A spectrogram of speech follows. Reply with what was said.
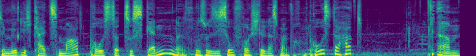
die Möglichkeit, Smart Poster zu scannen. Das muss man sich so vorstellen, dass man einfach ein Poster hat. Ähm,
